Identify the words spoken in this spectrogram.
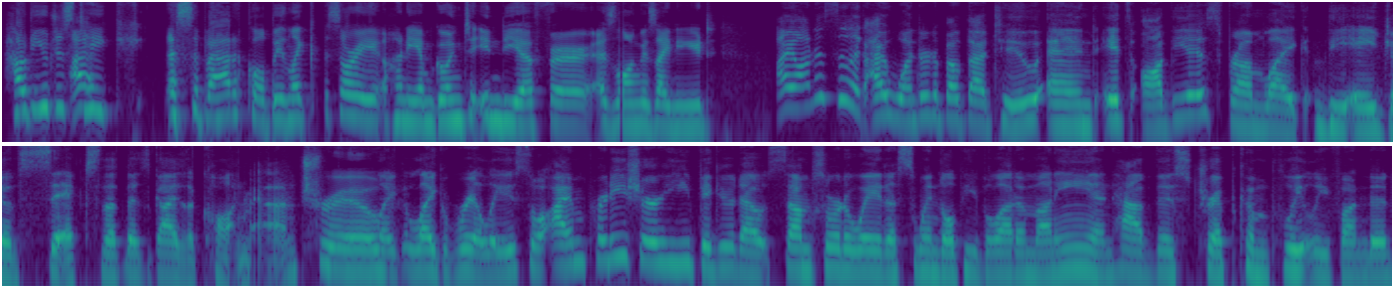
how do you just take a sabbatical, being like, sorry, honey, I'm going to India for as long as I need? I honestly like I wondered about that too, and it's obvious from like the age of six that this guy's a con man. True. Like like really. So I'm pretty sure he figured out some sort of way to swindle people out of money and have this trip completely funded.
